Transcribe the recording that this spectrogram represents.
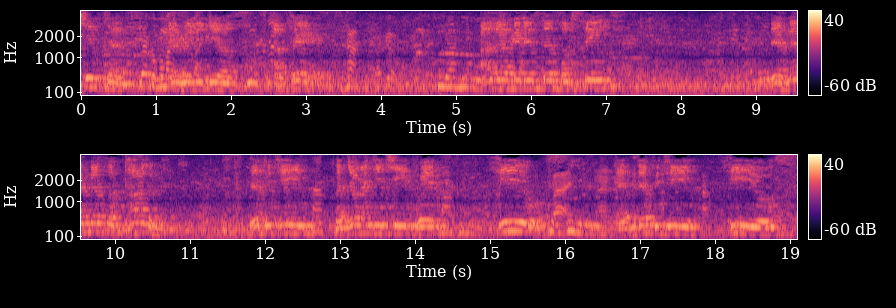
Chieftaincy and Religious Affairs, other ministers of state, the members of parliament, Deputy Majority Chief Whip, CEOs, and Deputy CEOs,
